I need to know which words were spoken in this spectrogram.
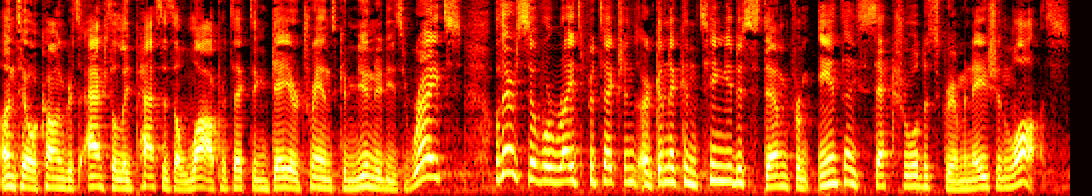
Until Congress actually passes a law protecting gay or trans communities' rights, well their civil rights protections are going to continue to stem from anti-sexual discrimination laws.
